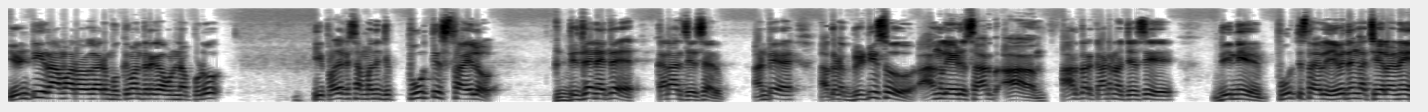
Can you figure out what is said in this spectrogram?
ఎన్టీ రామారావు గారు ముఖ్యమంత్రిగా ఉన్నప్పుడు ఈ ప్రాజెక్ట్ సంబంధించి పూర్తి స్థాయిలో డిజైన్ అయితే ఖరారు చేశారు. అంటే అక్కడ బ్రిటిష్ ఆంగ్లేయుడు సార్ ఆర్థర్ కాటన్ వచ్చేసి దీన్ని పూర్తి స్థాయిలో ఏ విధంగా చేయాలని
